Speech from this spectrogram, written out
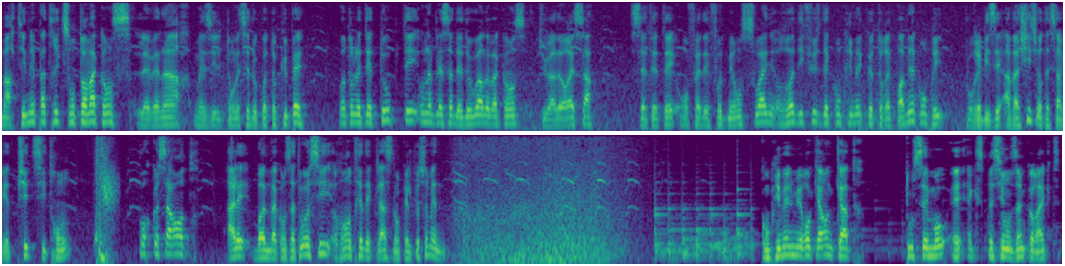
Martine et Patrick sont en vacances, les vénards, mais ils t'ont laissé de quoi t'occuper. Quand on était tout petit, on appelait ça des devoirs de vacances. Tu adorais ça. Cet été, on fait des fautes mais on soigne, rediffuse des comprimés que t'aurais pas bien compris. Pour réviser avachi sur tes serviettes pchit citron. Pour que ça rentre. Allez, bonnes vacances à toi aussi, rentrée des classes dans quelques semaines. Comprimé numéro 44. Tous ces mots et expressions incorrectes,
